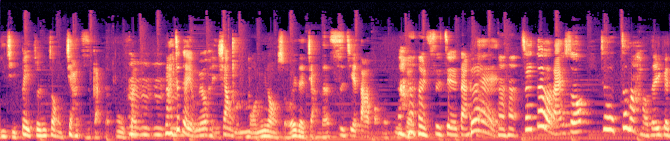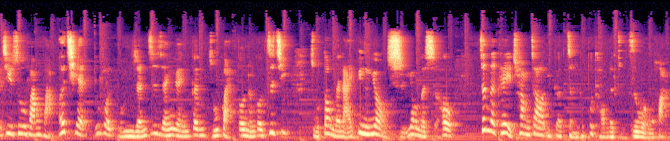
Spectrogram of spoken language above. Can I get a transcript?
以及被尊重、价值感的部分，嗯嗯，嗯，那这个有没有很像我们 Morino 所谓的讲的世界大同的部分？世界大同，对，所以对我来说，就这么好的一个技术方法，而且如果我们人资人员跟主管都能够自己主动的来运用、使用的时候，真的可以创造一个整个不同的组织文化。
